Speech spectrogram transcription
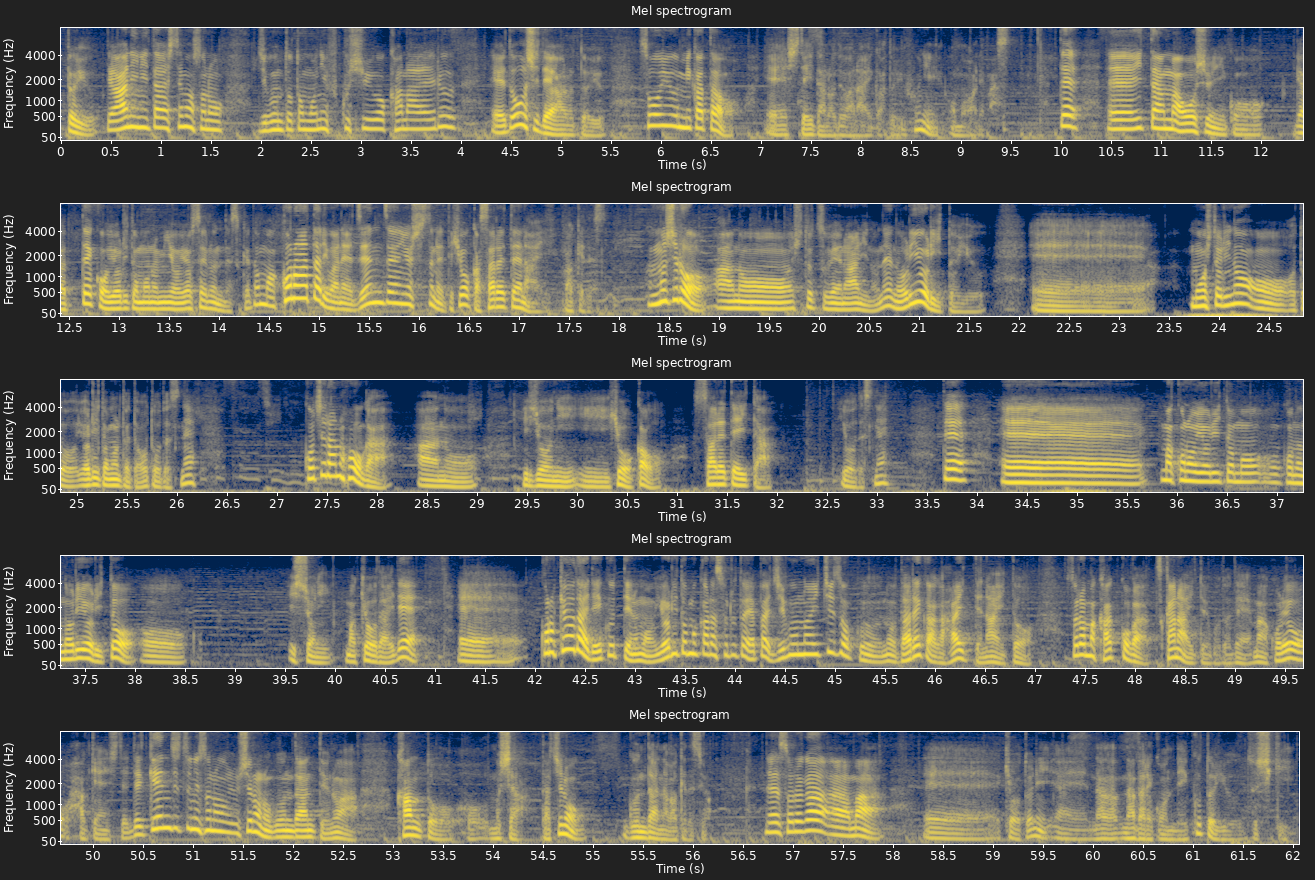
というで兄に対してもその自分と共に復讐を叶える、え、同志であるというそういう見方をえしていたのではないかというふうに思われます。で、えー、一旦まあ欧州にこうやってこう頼朝の身を寄せるんですけどもこの辺りはね全然義経って評価されてないわけです。むしろあの一つ上の兄のね範頼という、えー、もう一人の弟頼朝のといった弟ですねこちらの方があの非常に評価をされていたようですね。でえーまあ、この頼朝この範頼と一緒に、まあ、兄弟で、えー、この兄弟で行くっていうのも頼朝からするとやっぱり自分の一族の誰かが入ってないとそれはまあ括弧がつかないということで、まあ、これを派遣してで現実にその後ろの軍団っていうのは関東武者たちの軍団なわけですよ。でそれがあまあ、えー、京都に、えー、なだれ込んでいくという図式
